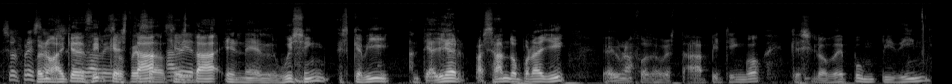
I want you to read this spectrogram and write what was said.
Sorpresa. Bueno, hay que decir que está, que está en el Wissing, es que vi anteayer pasando por allí hay una foto que está Pitingo, que si lo ve Pumpidín,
